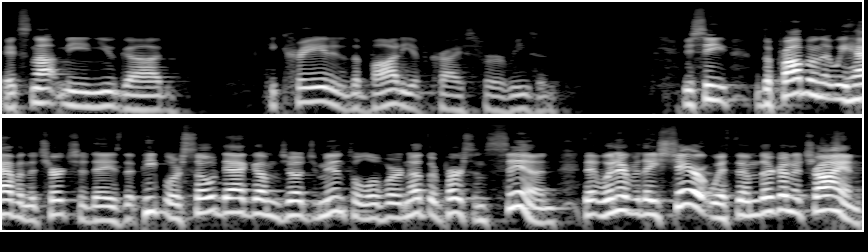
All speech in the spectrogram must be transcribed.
It's not me and you, God. He created the body of Christ for a reason. You see, the problem that we have in the church today is that people are so daggum judgmental over another person's sin that whenever they share it with them, they're going to try and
